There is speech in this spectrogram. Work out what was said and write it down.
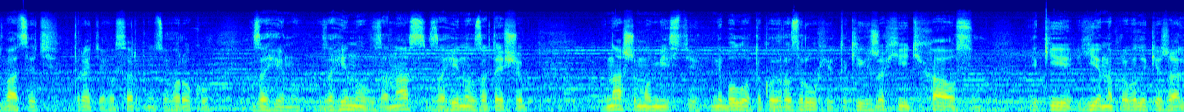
23 серпня цього року загинув. Загинув за нас, загинув за те, щоб в нашому місті не було такої розрухи, таких жахіть, хаосу, які є на превеликий жаль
